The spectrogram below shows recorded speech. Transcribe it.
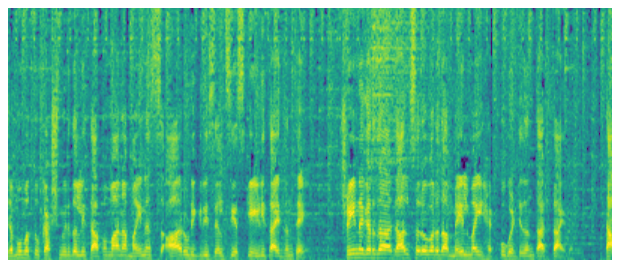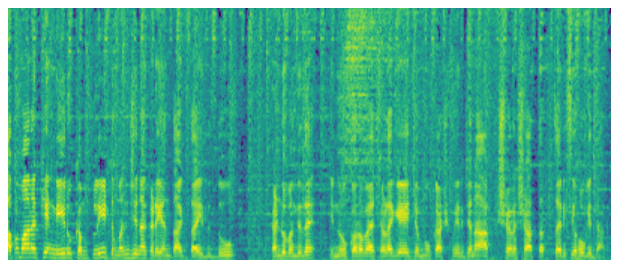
ಜಮ್ಮು ಮತ್ತು ಕಾಶ್ಮೀರದಲ್ಲಿ ತಾಪಮಾನ ಮೈನಸ್ ಆರು ಡಿಗ್ರಿ ಸೆಲ್ಸಿಯಸ್ಗೆ ಇಳಿತಾ ಇದ್ದಂತೆ ಶ್ರೀನಗರದ ದಾಲ್ ಸರೋವರದ ಮೇಲ್ಮೈ ಹೆಪ್ಪುಗಟ್ಟಿದಂತಾಗ್ತಾ ಇದೆ. ತಾಪಮಾನಕ್ಕೆ ನೀರು ಕಂಪ್ಲೀಟ್ ಮಂಜಿನ ಕಡೆಯಂತಾಗ್ತಾ ಇದ್ದು ಕಂಡು ಬಂದಿದೆ ಇನ್ನು ಕೊರವೆ ಚಳಗೆ ಜಮ್ಮು ಕಾಶ್ಮೀರ ಜನ ಅಕ್ಷರಶಃ ತತ್ತರಿಸಿ ಹೋಗಿದ್ದಾರೆ.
